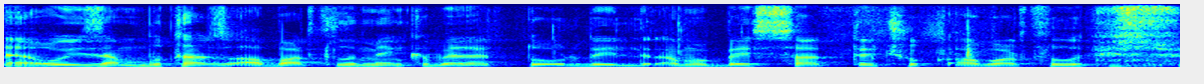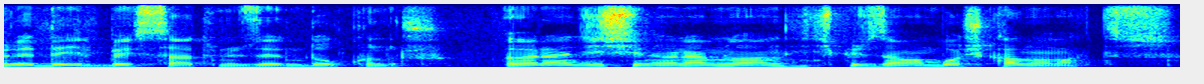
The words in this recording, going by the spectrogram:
E, o yüzden bu tarz abartılı menkıbeler doğru değildir. Ama 5 saatte çok abartılı bir süre değil. 5 saatin üzerinde okunur. Öğrenci için önemli olan hiçbir zaman boş kalmamaktır.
